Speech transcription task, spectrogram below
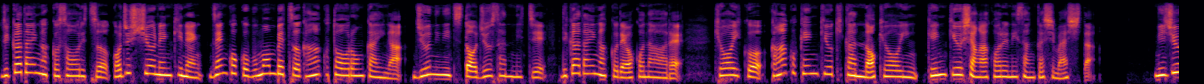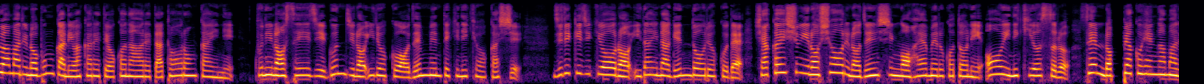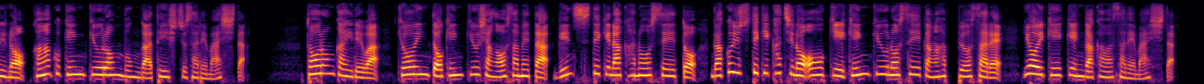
理科大学創立50周年記念全国部門別科学討論会が12日と13日、理科大学で行われ、教育、科学研究機関の教員、研究者がこれに参加しました。20余りの文化に分かれて行われた討論会に、国の政治、軍事の威力を全面的に強化し、自力自強の偉大な原動力で、社会主義の勝利の前進を早めることに大いに寄与する1600編余りの科学研究論文が提出されました。討論会では、教員と研究者が収めた現実的な可能性と学術的価値の大きい研究の成果が発表され、良い経験が交わされました。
